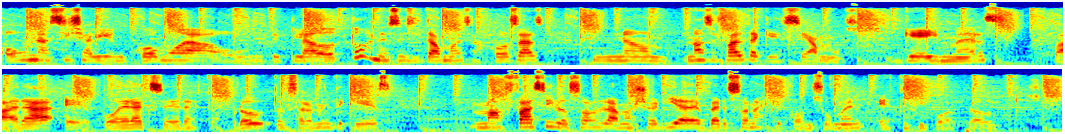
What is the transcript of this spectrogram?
o una silla bien cómoda o un teclado? Todos necesitamos esas cosas. No, no hace falta que seamos gamers para eh, poder acceder a estos productos. Solamente que es más fácil o son la mayoría de personas que consumen este tipo de productos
